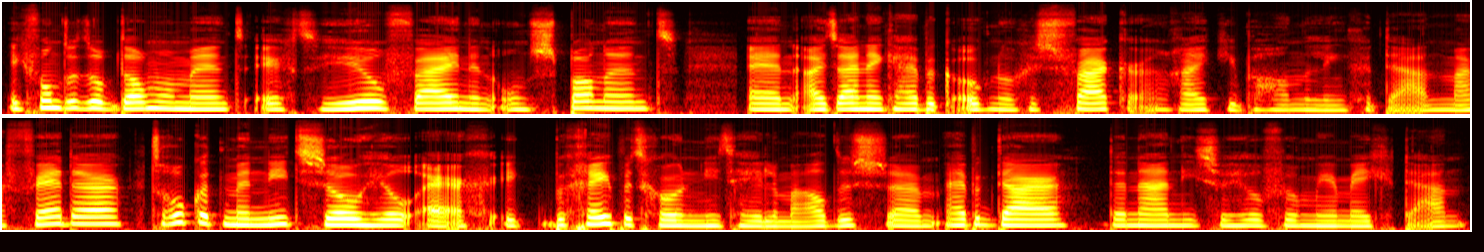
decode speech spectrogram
Ik vond het op dat moment echt heel fijn en ontspannend. En uiteindelijk heb ik ook nog eens vaker een Reiki-behandeling gedaan. Maar verder trok het me niet zo heel erg. Ik begreep het gewoon niet helemaal. Dus um, heb ik daar daarna niet zo heel veel meer mee gedaan.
